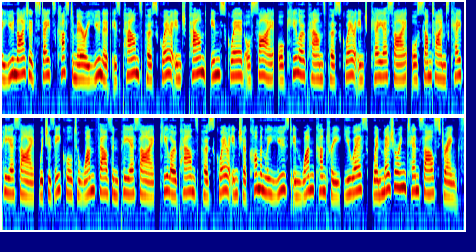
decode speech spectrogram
A United States customary unit is pounds per square inch pound, in squared or psi, or kilopounds per square inch KSI, or sometimes kpsi, which is equal to 1000 psi. Kilopounds per square inch are commonly used in one country US, when measuring tensile strengths.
